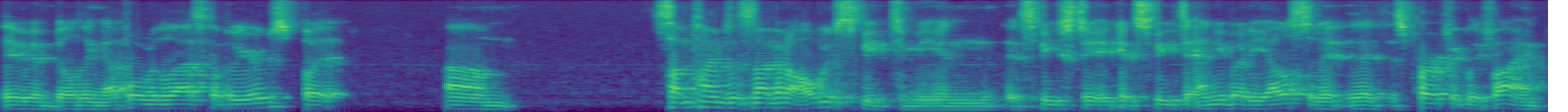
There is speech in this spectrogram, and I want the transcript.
they've been building up over the last couple years. But um, sometimes it's not going to always speak to me, and it speaks to it can speak to anybody else, and, it, it's perfectly fine.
